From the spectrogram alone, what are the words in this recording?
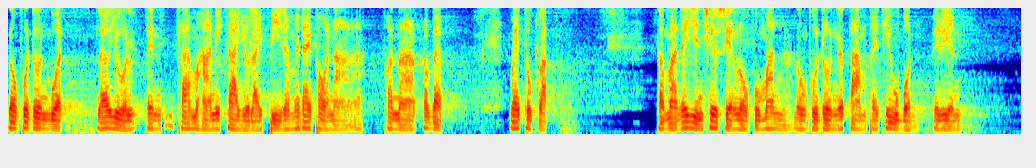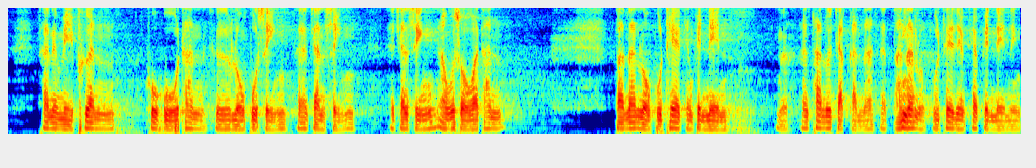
หลวงปู่ดูลบวชแล้วอยู่เป็นพระมหานิกายอยู่หลายปีนะไม่ได้ภาวนาภาวนาก็แบบ ไม่ถูกหลัก ต่อมาได้ยินชื่อเสียงหลวงปู่มั่นหลวงปู่ดูลก็ตามไปที่อุบลไปเรียน ท่านมีเพื่อนคู่หูท่านคือหลวงปู่สิงห์อาจารย์สิงห์อาจารย์สิงห์อาวุโสว่าท่าน ตอนนั้นหลวงปู่เทศยังเป็นเนนนะท่านรู้จักกันนะแต่ตอนนั้นหลวงปู่เทศยังแค่เป็นเนนเอง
